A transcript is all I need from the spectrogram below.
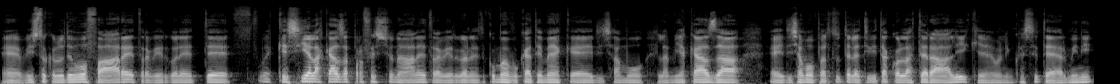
eh, visto che lo devo fare, tra virgolette, che sia la casa professionale, tra virgolette, come Avvocati e me, è diciamo la mia casa, eh, diciamo per tutte le attività collaterali, chiamiamoli in questi termini,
